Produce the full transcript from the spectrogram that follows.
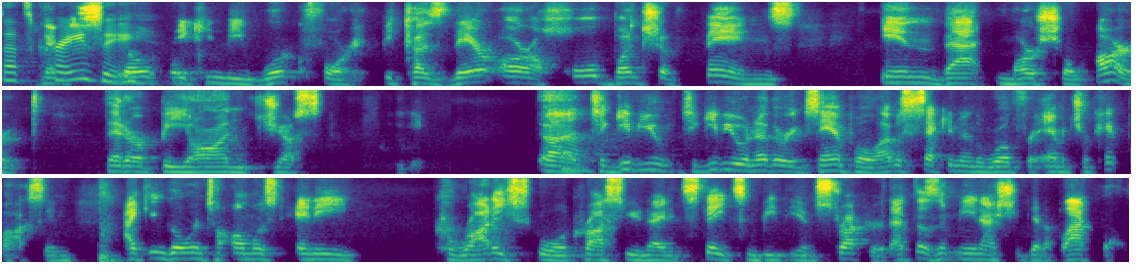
That's crazy. They're still making me work for it because there are a whole bunch of things in that martial art that are beyond just uh, huh. to give you to give you another example, I was second in the world for amateur kickboxing. I can go into almost any karate school across the United States and beat the instructor. That doesn't mean I should get a black belt.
